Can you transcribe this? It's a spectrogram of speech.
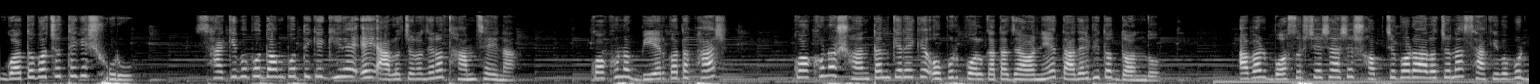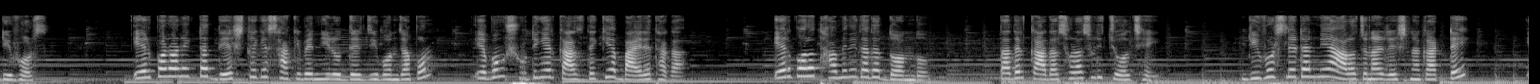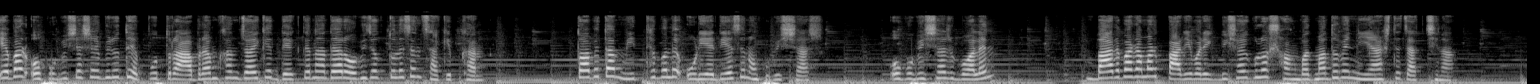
গত বছর থেকে শুরু। সাকিব অপু দম্পতিকে ঘিরে এই আলোচনা যেন থামছেই না। কখনো বিয়ের কথা ফাঁস, কখনো সন্তানকে রেখে অপুর কলকাতা যাওয়া নিয়ে তাদের ভিতর দ্বন্দ্ব। আবার বছর শেষে আসে সবচেয়ে বড় আলোচনা সাকিব অপুর ডিভোর্স। এরপর অনেকটা দেশ থেকে সাকিবের নিরুদ্দেশ জীবনযাপন এবং শুটিংয়ের কাজ দেখিয়ে বাইরে থাকা। এরপরও থামেনি তাদের দ্বন্দ্ব। তাদের কাদা ছড়াছড়ি চলছেই। ডিভোর্স লেটার নিয়ে আলোচনার রেশনা কাটতেই এবার অপু বিশ্বাসের বিরুদ্ধে পুত্র আবরাম খান জয়কে দেখতে না দেওয়ার অভিযোগ তুলেছেন সাকিব খান। তবে তা মিথ্যে বলে উড়িয়ে দিয়েছেন অপু বিশ্বাস। অপু বিশ্বাস বলেন, বারবার আমার পারিবারিক বিষয়গুলো সংবাদ মাধ্যমে নিয়ে আসতে চাচ্ছি না।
